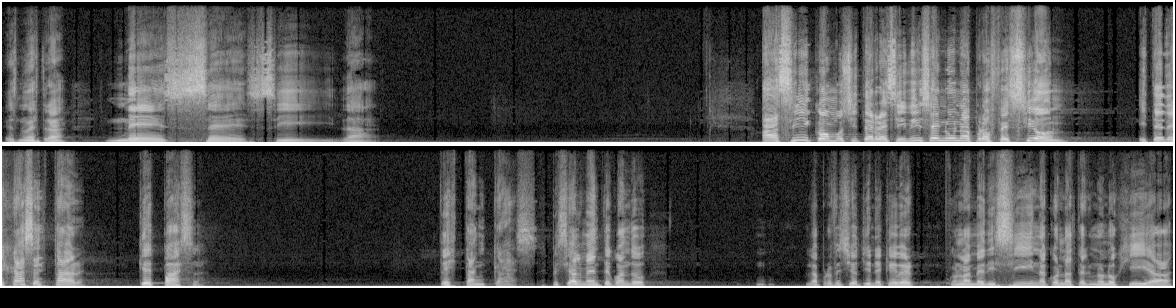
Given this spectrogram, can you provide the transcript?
Es nuestra necesidad. Así como si te recibís en una profesión y te dejas estar, ¿qué pasa? Te estancás, especialmente cuando la profesión tiene que ver con la medicina, con la tecnología,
